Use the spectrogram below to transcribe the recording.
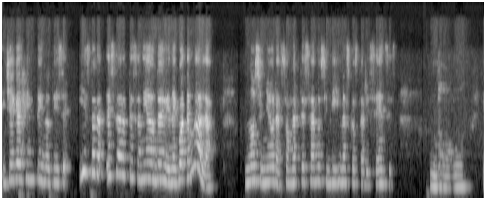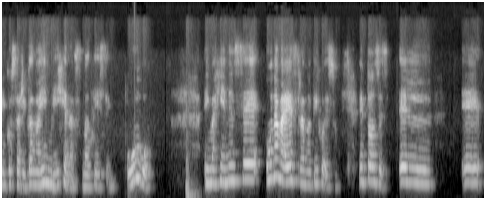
Llega gente y nos dice, ¿y esta, esta artesanía dónde viene? Guatemala. No, señora, son artesanos indígenas costarricenses. No, en Costa Rica no hay indígenas, nos dicen. Hubo. Imagínense, una maestra nos dijo eso. Entonces, el, eh,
